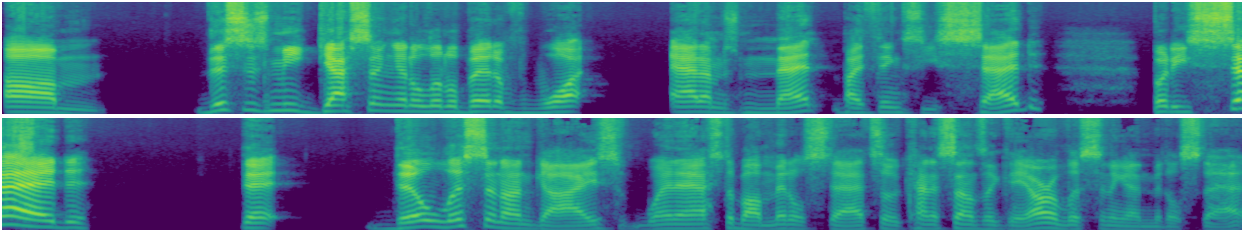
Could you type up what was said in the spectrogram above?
Um, this is me guessing at a little bit of what Adams meant by things he said, but he said that they'll listen on guys when asked about Mittelstadt. So it kind of sounds like they are listening on Mittelstadt.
